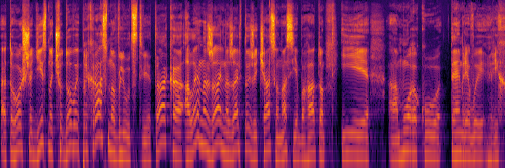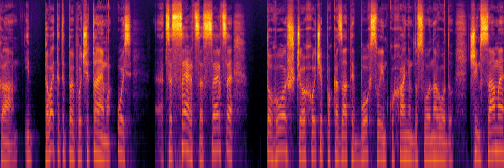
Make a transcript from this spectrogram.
е, того, що дійсно чудово і прекрасно в людстві, так е, але на жаль, на жаль, в той же час у нас є багато і мороку темряви гріха. І давайте тепер прочитаємо ось це серце, серце. Того, що хоче показати Бог своїм коханням до свого народу, чим саме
